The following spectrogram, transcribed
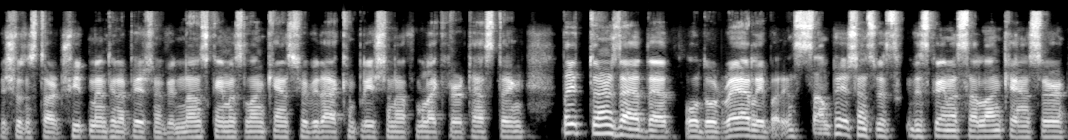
We shouldn't start treatment in a patient with non-squamous lung cancer without completion of molecular testing. But it turns out that, although rarely, but in some patients with, with squamous cell lung cancer,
